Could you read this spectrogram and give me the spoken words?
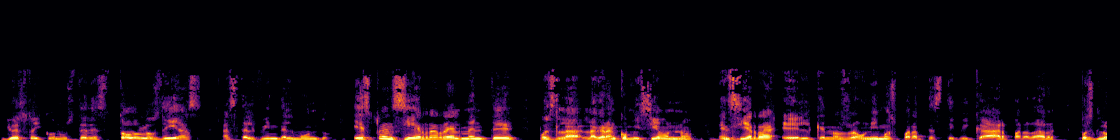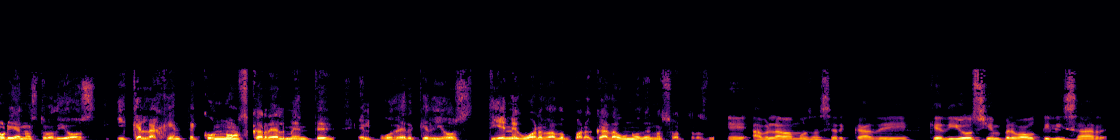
yo estoy con ustedes todos los días hasta el fin del mundo. Esto encierra realmente, pues, la, la gran comisión, ¿no? Encierra el que nos reunimos para testificar, para dar, pues, gloria a nuestro Dios y que la gente conozca realmente el poder que Dios tiene guardado para cada uno de nosotros. Eh, hablábamos acerca de que Dios siempre va a utilizar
